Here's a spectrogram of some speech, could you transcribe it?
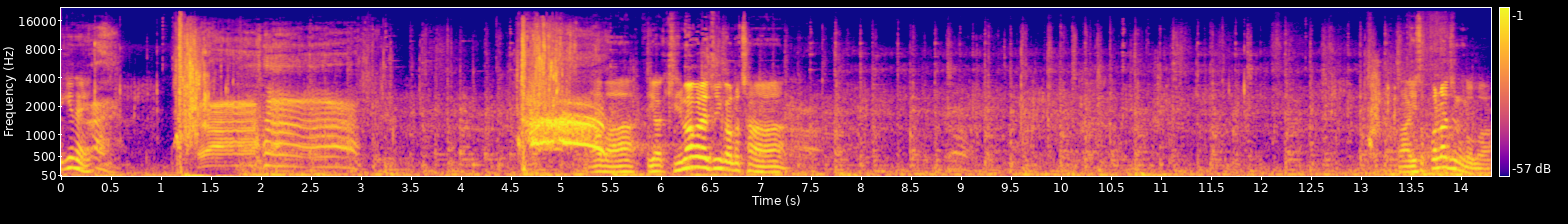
핵이네. 봐봐. 네가 길막을 해주니까 그렇잖아. 아 이속 빨라지는 거 봐.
